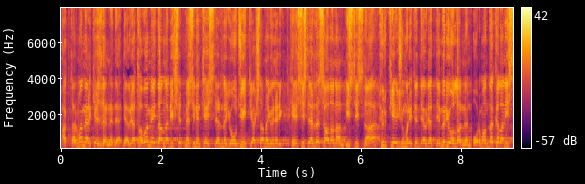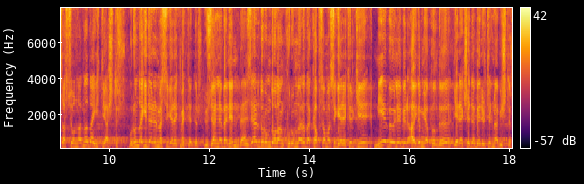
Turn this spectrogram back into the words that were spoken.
aktarma merkezlerine de Devlet Hava Meydanları işletmesinin tesislerinde yolcu ihtiyaçlarına yönelik tesislerde sağlanan istisna, Türkiye Cumhuriyeti Devlet Demiryolları'nın ormanda kalan istasyonlarına da ihtiyaçtır. Bunun da giderilmesi gerekmektedir. Düzenlemenin benzer durumda olan kurumları da kapsaması gerekir ki niye böyle bir ayrım yapıldığı gerekçede belirtilmemiştir.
